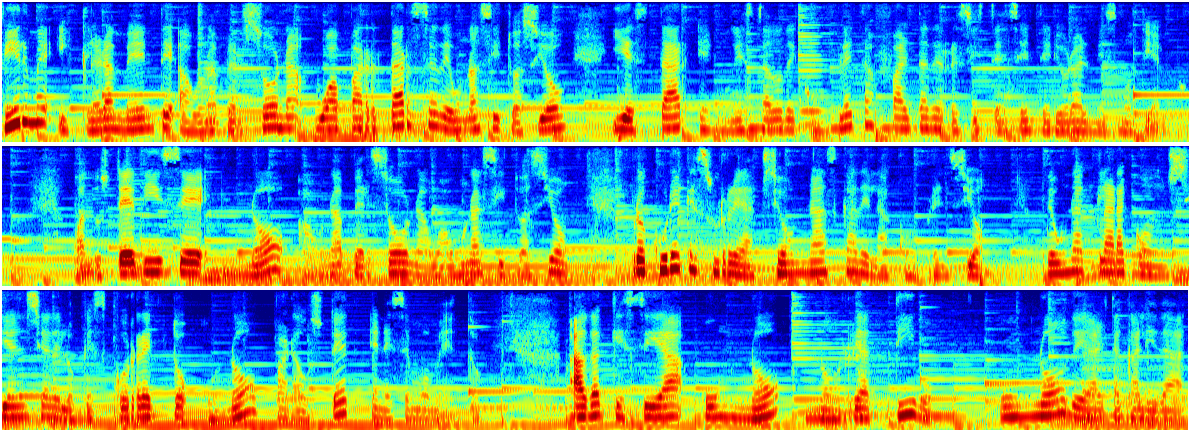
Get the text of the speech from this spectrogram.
firme y claramente a una persona o apartarse de una situación y estar en un estado de completa falta de resistencia interior al mismo tiempo. Cuando usted dice no a una persona o a una situación, procure que su reacción nazca de la comprensión, de una clara conciencia de lo que es correcto o no para usted en ese momento. Haga que sea un no no reactivo, un no de alta calidad,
